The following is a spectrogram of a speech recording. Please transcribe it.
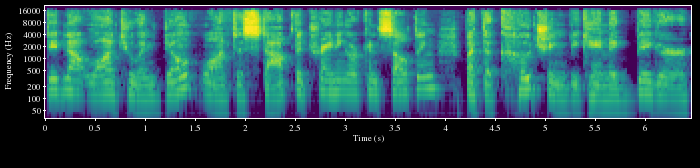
did not want to and don't want to stop the training or consulting, but the coaching became a bigger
